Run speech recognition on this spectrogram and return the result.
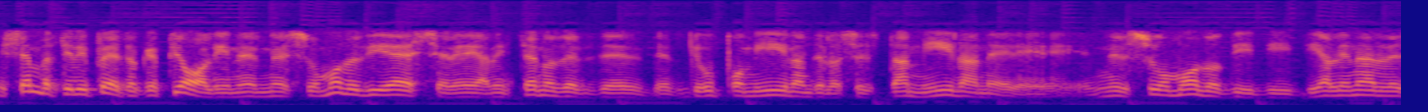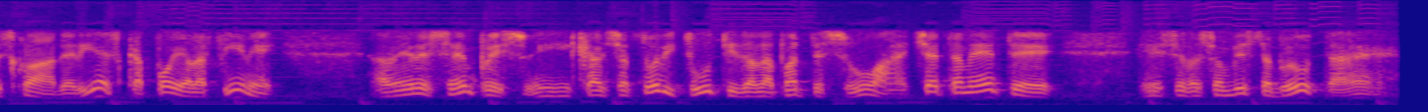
Mi sembra, ti ripeto, che Pioli nel, nel suo modo di essere all'interno del, del, del, gruppo Milan, della società Milan, e nel suo modo di, di, di allenare le squadre, riesca poi alla fine avere sempre i, i calciatori tutti dalla parte sua. E certamente eh, se la sono vista brutta eh,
